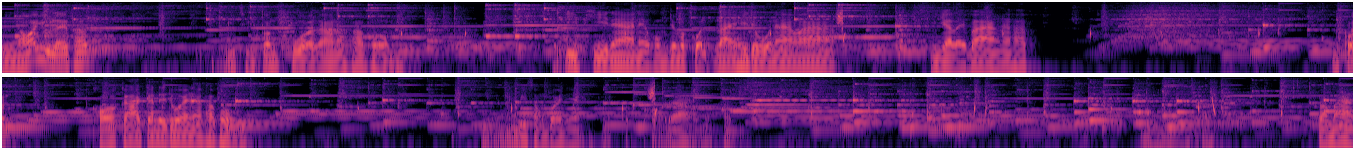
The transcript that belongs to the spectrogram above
มีน้อยอยู่เลยครับ มีถึงต้นถั่วแล้วนะครับผม EP หน้าเนี่ยผมจะมากดไล่ให้ดูนะว่า มีอะไรบ้างนะครับ กดขอการ์ดกันได้ด้วยนะครับผม มีสองใบเนี้ยขอได้นะครับ ประมาณ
